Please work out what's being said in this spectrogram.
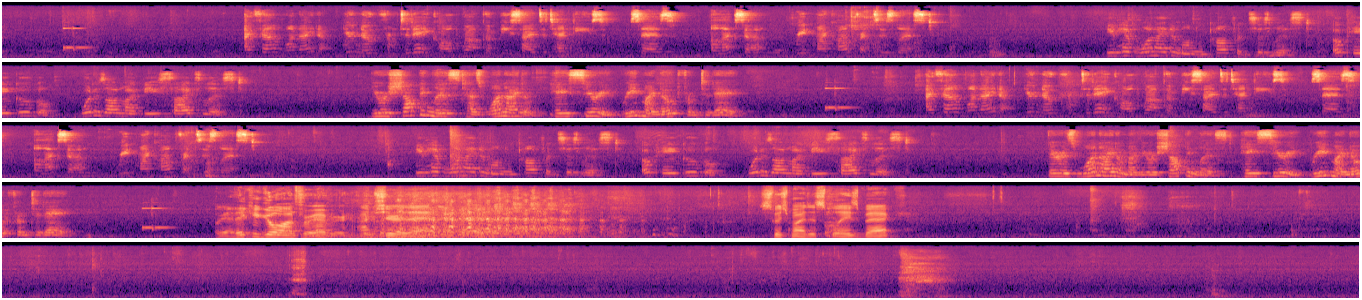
I found one item. Your note from today called Welcome B-Sides Attendees says, Alexa, read my conferences list. You have one item on the conferences list. Okay, Google, what is on my B-sides list? Your shopping list has one item. Hey Siri, read my note from today. I found one item. Your note from today called Welcome B-Sides Attendees says, Alexa, read my conferences list. You have one item on your conferences list. Okay, Google, what is on my B-sides list? There is one item on your shopping list. Hey Siri, read my note from today. Okay, they could go on forever. I'm sure of that. Switch my displays back.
